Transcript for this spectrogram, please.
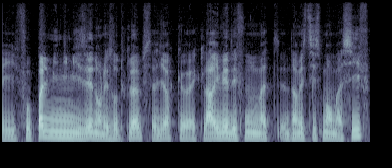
il ne faut pas le minimiser dans les autres clubs, c'est-à-dire qu'avec l'arrivée des fonds d'investissement massifs,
